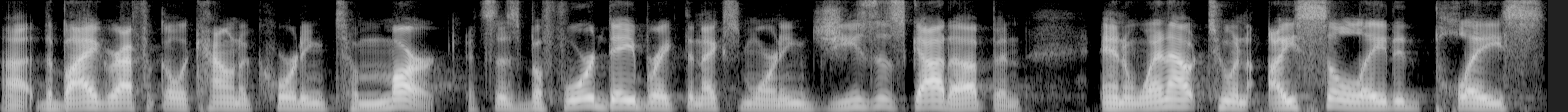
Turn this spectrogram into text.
uh, the biographical account, according to Mark, it says, Before daybreak the next morning, Jesus got up and, and went out to an isolated place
